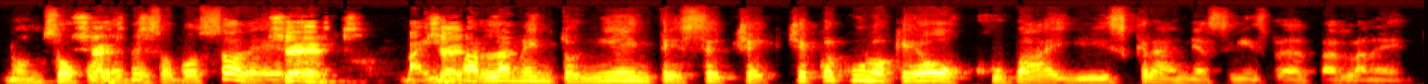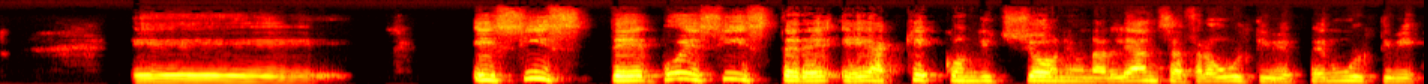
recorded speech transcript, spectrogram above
non so certo, quale peso possa avere, certo, ma certo. in Parlamento niente, c'è, c'è, qualcuno che occupa gli scranni a sinistra del Parlamento. E esiste, può esistere e a che condizioni un'alleanza fra ultimi e penultimi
